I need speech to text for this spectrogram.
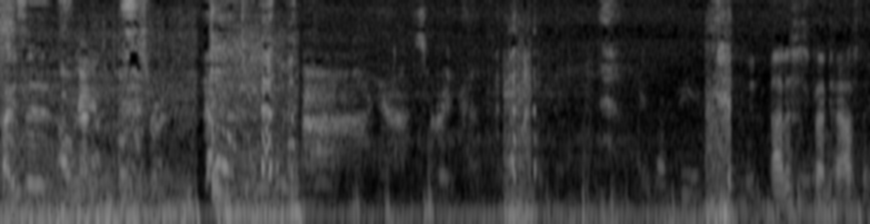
yes. poses. Oh, we gotta get the poses right. Ah, ah, this is fantastic.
